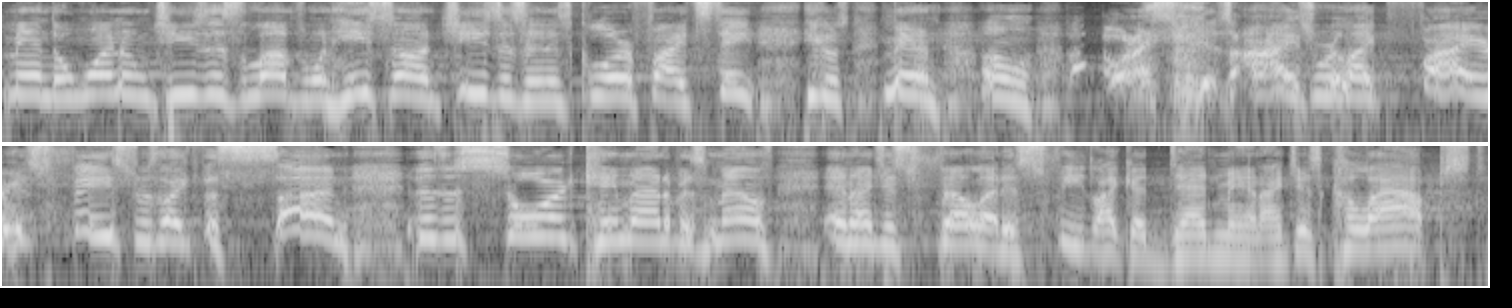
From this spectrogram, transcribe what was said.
man, the one whom Jesus loved, when he saw Jesus in his glorified state, he goes, Man, oh, when I saw his eyes were like fire, his face was like the sun. There's a sword came out of his mouth, and I just fell at his feet like a dead man. I just collapsed.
